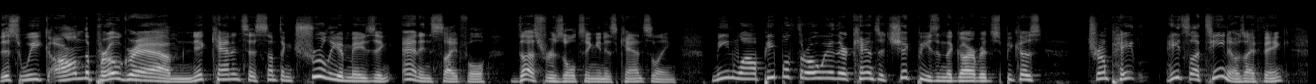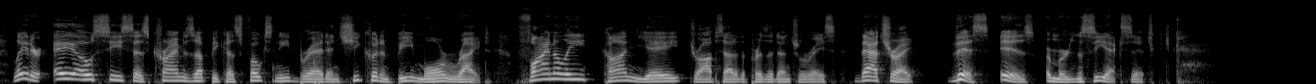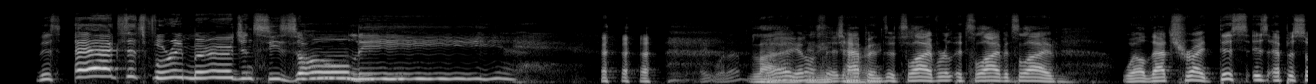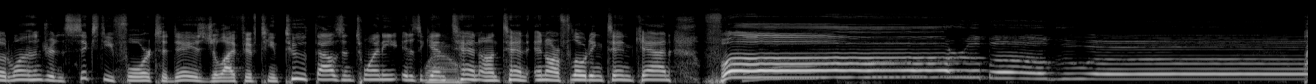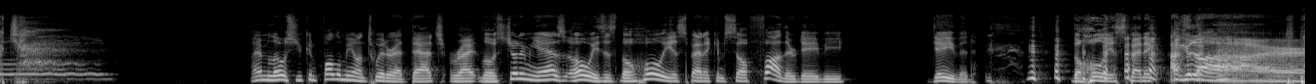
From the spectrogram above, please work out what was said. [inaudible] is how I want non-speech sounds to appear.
This week on the program, Nick Cannon says something truly amazing and insightful, thus resulting in his canceling. Meanwhile, people throw away their cans of chickpeas in the garbage because Trump hate, hates Latinos, I think. Later, AOC says crime is up because folks need bread, and she couldn't be more right. Finally, Kanye drops out of the presidential race. That's right. This is Emergency Exit. This exit's for emergencies only. Hey, what up? Right, you know, and in it happens. It's live. We're, it's live. It's live. Well, that's right. This is episode 164. Today is July 15th, 2020. It is again Wow. 10 on 10 in our floating tin can. Far above the world. I'm Los. You can follow me on Twitter at That's Right Los. Joining me as always is the holy Hispanic himself, Father Davy. David. [laughs] the holy Hispanic Aguilar.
